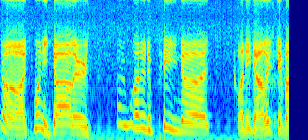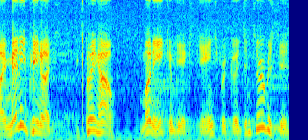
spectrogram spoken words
Oh, $20. I wanted a peanut. $20 can buy many peanuts. Explain how. Money can be exchanged for goods and services.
